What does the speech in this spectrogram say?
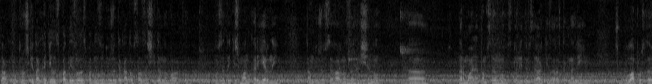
Так, тут трошки так хотілося під низу, але з-під дуже така товста защита на барку. Бо все-таки шман кар'єрний, там дуже все гарно захищено. Е, нормально, там все одно 100 літрів солярки, зараз так нагріємо. Щоб була просто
